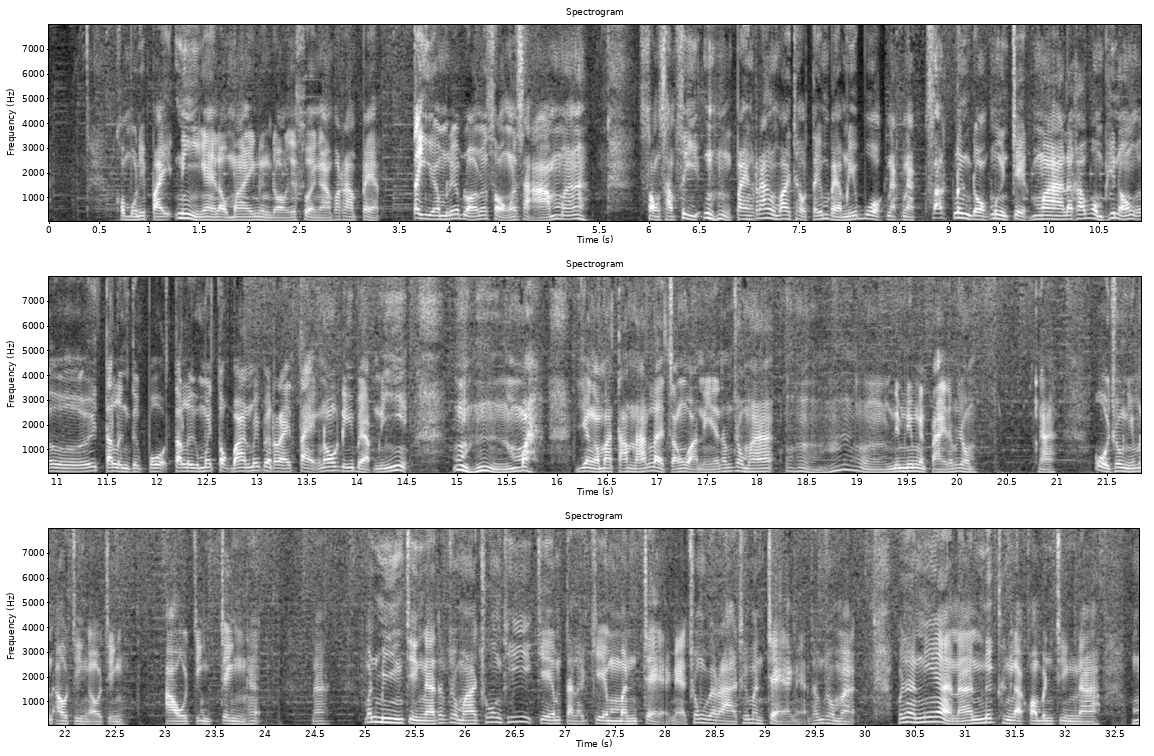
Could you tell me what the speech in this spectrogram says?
คอมมูนิไปนี่ไงเรามาอีกหนึ่งดอกจะสวยงามพระรามแปดเตรียมเรียบร้อยมาสองมาสามมาสองสามสี่อื้อหือแปลงร่างไว้แถวเต็มแบบนี้บวกหนักๆสักหนึ่งดอกหมื่นเจ็ดมาแล้วครับผมพี่น้องเอ๋ยตะลึงตึกโปะตะลึงไม่ตกบ้านไม่เป็นไรแตกนอกดีแบบนี้ อือหือมายังมาตามนัดเลยจังหวะนี้ท่านผู้ชมฮะอื้อหือนิ่มๆกันไปท่านผู้ชมนะโอ้ช่วงนี้มันเอาจริงเอาจริง เอาจริงๆฮะนะ มันมีจริงๆนะท่านผู้ชมฮะช่วงที่เกมแต่ละเกมมันแจกเนี่ยช่วงเวลาที่มันแจกเนี่ยท่านผู้ชมฮะเพราะฉะนั้นเนี่ยนะนึกถึงหลักความเป็นจริงนะ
